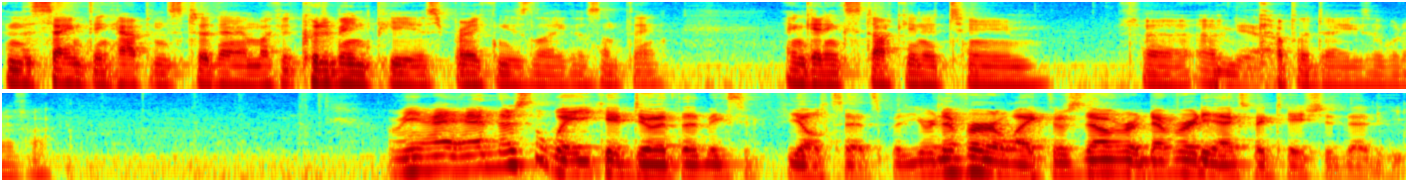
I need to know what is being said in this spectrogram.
and the same thing happens to them. Like it could have been Pierce breaking his leg or something, and getting stuck in a tomb for a Yeah. couple of days or whatever. I mean, I, and there's a way you could do it that makes it feel tits, but you're never like, there's never never any expectation that he,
